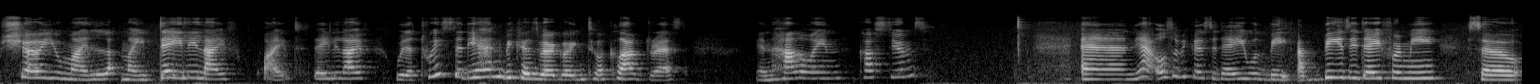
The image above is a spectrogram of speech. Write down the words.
show you my my daily life, quiet daily life with a twist at the end because we're going to a club dressed in Halloween costumes. And yeah, also because today would be a busy day for me so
